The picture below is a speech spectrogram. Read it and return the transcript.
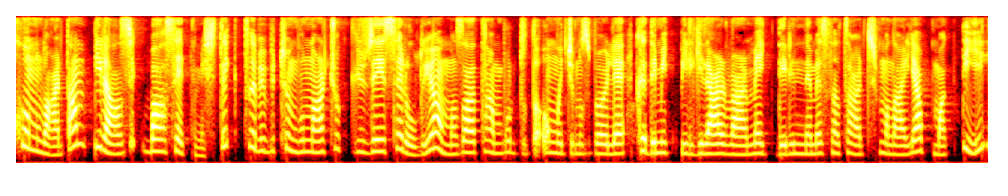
konulardan birazcık bahsetmiştik. Tabii bütün bunlar çok yüzeysel oluyor ama zaten burada da amacımız böyle akademik bilgiler vermek, derinlemesine tartışmalar yapmak değil.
